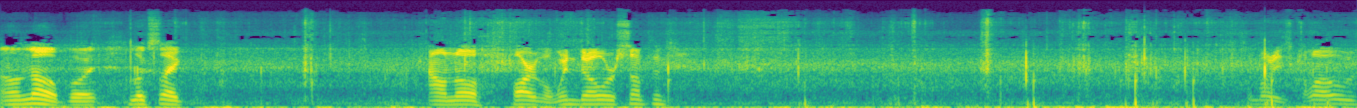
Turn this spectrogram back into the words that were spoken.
I don't know, but looks like I don't know, part of a window or something. Somebody's clothes.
